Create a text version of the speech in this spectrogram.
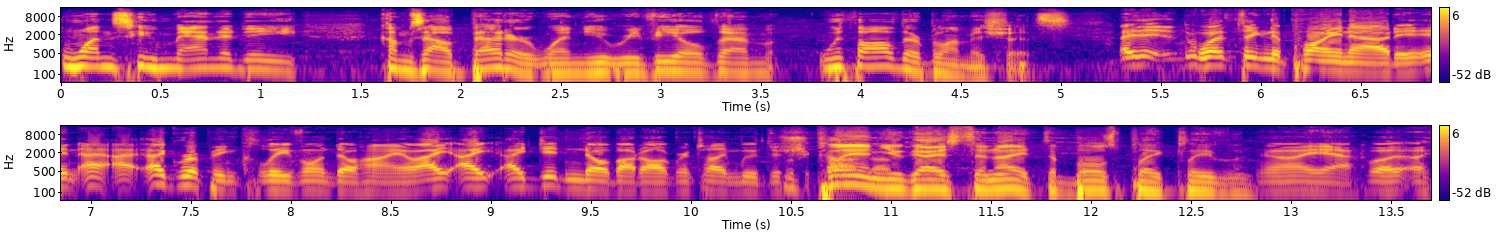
one's humanity comes out better when you reveal them with all their blemishes. I, one thing to point out, and I, I grew up in Cleveland, Ohio. I, I, I didn't know about Algren until I moved to Chicago. Playing you guys tonight, the Bulls play Cleveland. Oh, yeah. Well, I,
